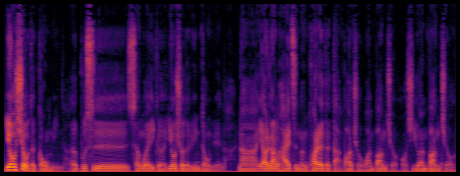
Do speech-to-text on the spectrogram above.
优秀的公民而不是成为一个优秀的运动员啊。那要让孩子们快乐的打棒球、玩棒球哦，喜欢棒球，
